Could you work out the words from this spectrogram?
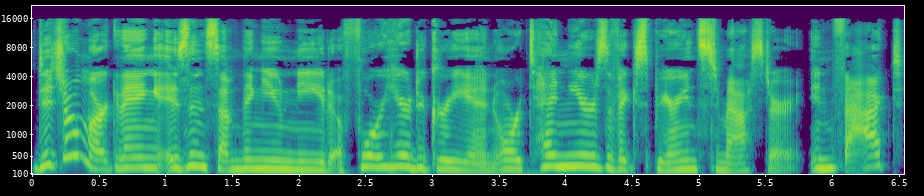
Digital marketing isn't something you need a four year degree in or 10 years of experience to master. In fact,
